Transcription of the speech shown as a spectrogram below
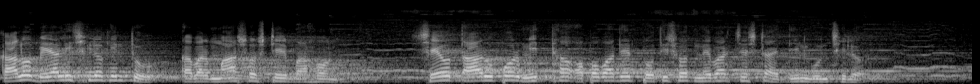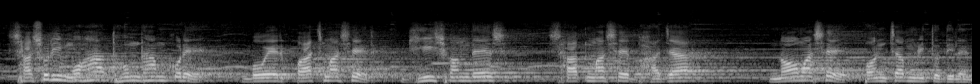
কালো বেড়ালি ছিল কিন্তু আবার মা ষষ্ঠীর বাহন। সেও তার উপর মিথ্যা অপবাদের প্রতিশোধ নেবার চেষ্টায় দিন গুনছিল। শাশুড়ি মহা ধুমধাম করে বউয়ের পাঁচ মাসের ঘি সন্দেশ, সাত মাসে ভাজা ন মাসে পঞ্চামৃত দিলেন।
